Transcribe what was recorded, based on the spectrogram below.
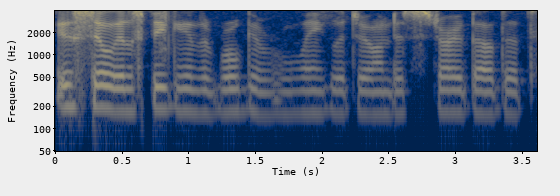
It's still speaking in the broken language on this. Sorry about that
